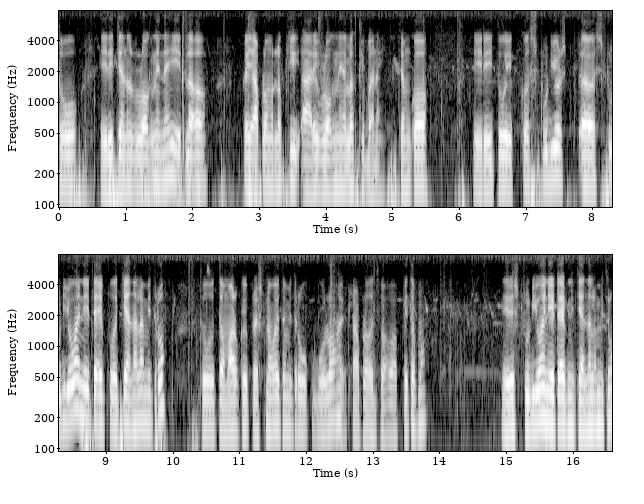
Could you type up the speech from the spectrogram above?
તો એ ચેનલ વ્લોગને નહીં, એટલે કંઈ આપણો મતલબ કે આરે બ્લોગને અલગથી બનાવી જેમ કે એ તો એક સ્ટુડિયો સ્ટુડિયો હોય ને એ ટાઈપ ચેનલ મિત્રો. તો તમારો કોઈ પ્રશ્ન હોય તો મિત્રો બોલો એટલે આપણે જવાબ આપીએ તમે એ સ્ટુડિયો હોય ને એ ટાઈપની ચેનલ મિત્રો.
